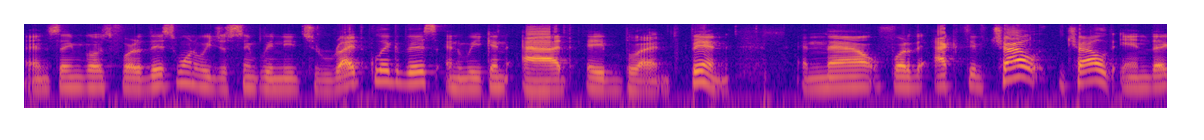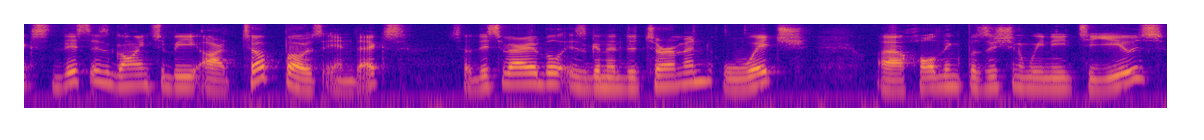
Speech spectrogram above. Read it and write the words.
And same goes for this one, we just simply need to right click this and we can add a blend pin. And now for the active child, child index, this is going to be our top pose index. So this variable is going to determine which uh, holding position we need to use.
